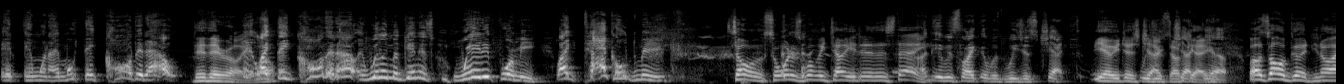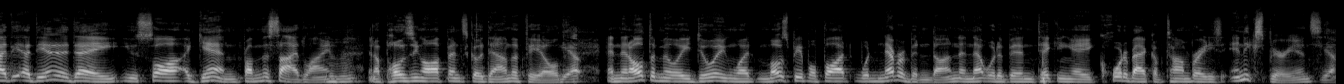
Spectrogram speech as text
and, and when I mo- they called it out. Did they really? They- Well- like they called it out, and Willie McGinest waited for me, like tackled me. So, so what does Willie tell you to this day? It was like it was we just checked. Yeah, we just We checked. just checked, okay. yeah. Well, it's all good. You know, at the, at the end of the day, you saw again from the sideline an opposing offense go down the field. Mm-hmm. Yep. And then ultimately doing what most people thought would never been done, and that would have been taking a quarterback of Tom Brady's inexperience, Yeah.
